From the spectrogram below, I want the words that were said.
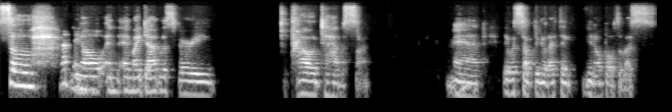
So Nothing. you know and and my dad was very proud to have a son Mhm. and it was something that i think you know both of us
